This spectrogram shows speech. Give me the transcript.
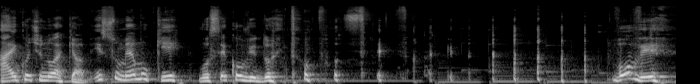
Aí continua aqui, ó. Isso mesmo que você convidou, então você paga. Vou ver.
